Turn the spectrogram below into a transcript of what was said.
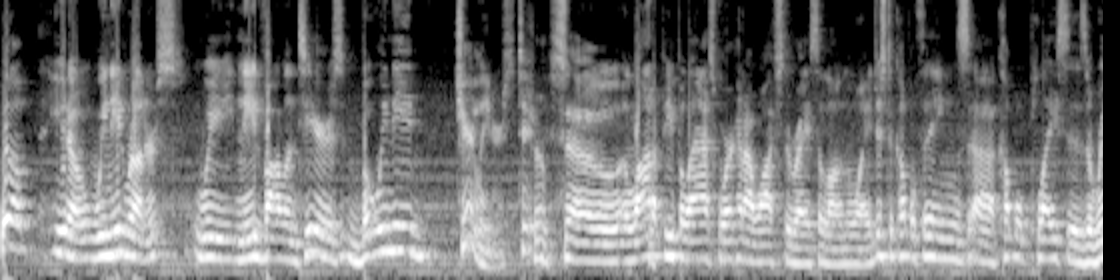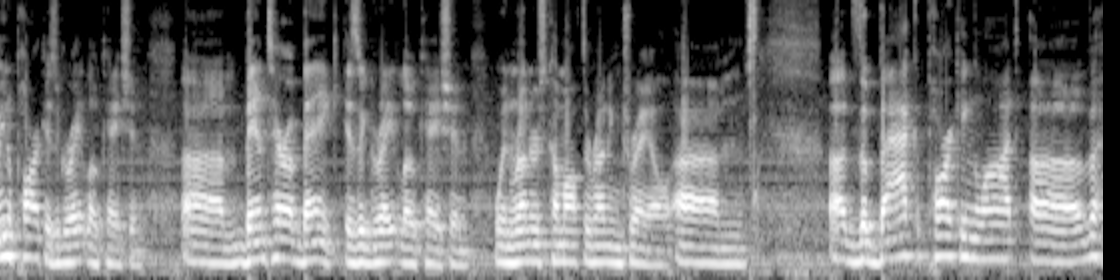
Well, you know, we need runners, we need volunteers, but we need cheerleaders too. Sure. So a lot of people ask, where can I watch the race along the way? Just a couple things, uh, a couple places. Arena Park is a great location. Um, Banterra Bank is a great location when runners come off the running trail. Um, uh, the back parking lot of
